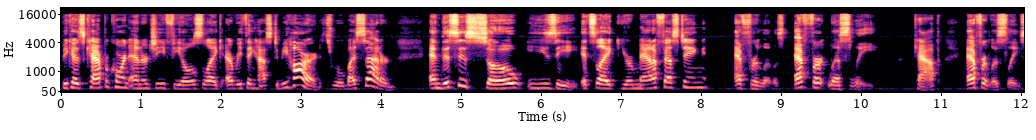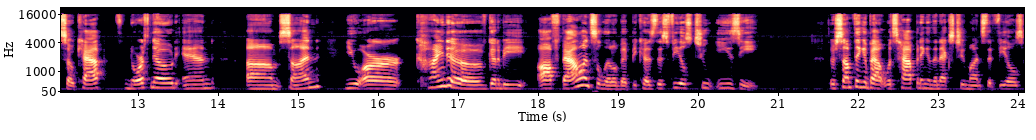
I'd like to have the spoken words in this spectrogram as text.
because Capricorn energy feels like everything has to be hard. It's ruled by Saturn. And this is so easy. It's like you're manifesting effortless, effortlessly, Cap, effortlessly. So Cap, North Node, and um, Sun, you are kind of going to be off balance a little bit because this feels too easy. There's something about what's happening in the next two months that feels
